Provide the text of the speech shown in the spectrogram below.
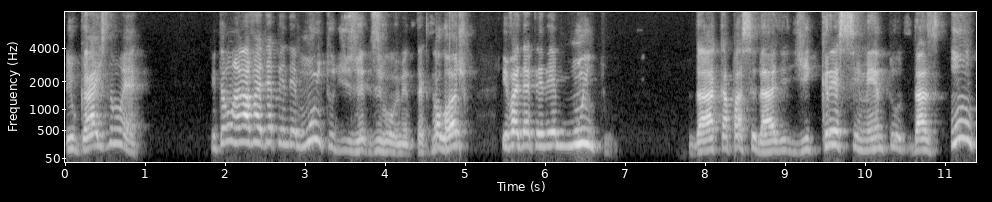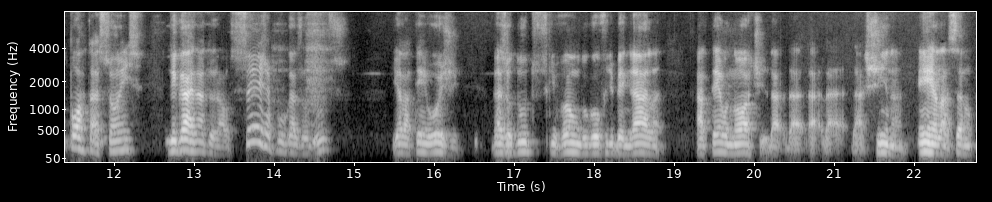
E o gás não é. Então, ela vai depender muito de desenvolvimento tecnológico e vai depender muito da capacidade de crescimento das importações de gás natural, seja por gasodutos, e ela tem hoje gasodutos que vão do Golfo de Bengala até o norte da, da, da, da China em relação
